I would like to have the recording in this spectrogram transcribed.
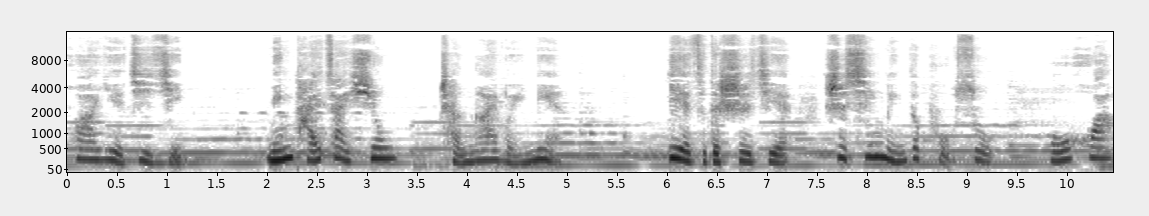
花叶寂静，明台在胸，尘埃为念。叶子的世界是心灵的朴素，无花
